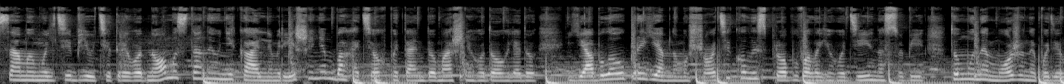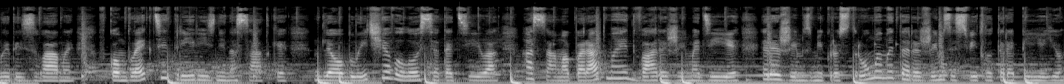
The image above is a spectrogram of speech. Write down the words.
Саме мультіб'юті 3 в одному стане унікальним рішенням багатьох питань домашнього догляду. Я була у приємному шоці, коли спробувала його дію на собі, тому не можу не поділитись з вами. В комплекті три різні насадки для обличчя, волосся та тіла. А сам апарат має два режими дії: режим з мікрострумами та режим зі світлотерапією.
